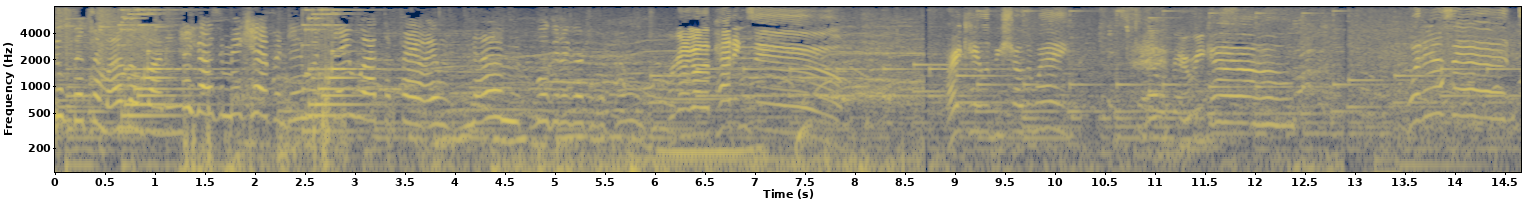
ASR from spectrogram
Oh, some other. Hey guys, Nick Hep, and they were, at the fair, and then we're gonna go to the park. Right, Caleb, you show the way. Here we go. What is it?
